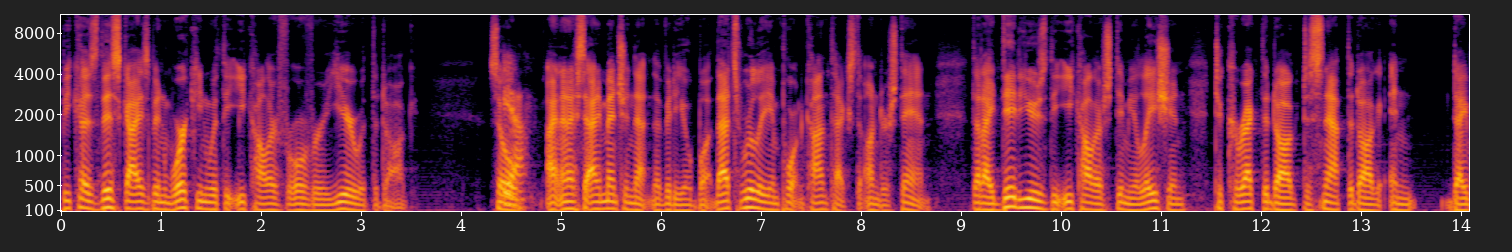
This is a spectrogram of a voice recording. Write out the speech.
because this guy's been working with the e-collar for over a year with the dog. So, Yeah. I, and I, said- I mentioned that in the video, but that's really important context to understand that I did use the e-collar stimulation to correct the dog, to snap the dog, and di-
